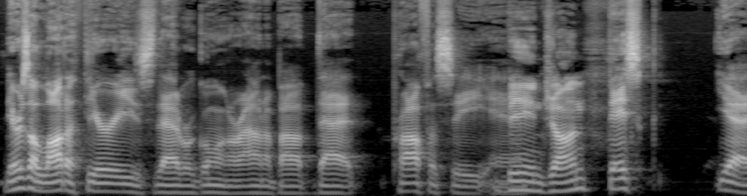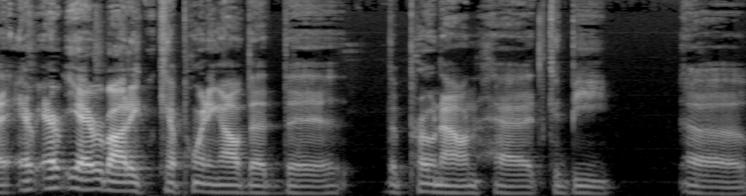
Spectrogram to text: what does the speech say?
There's a lot of theories that were going around about that prophecy. And Being John. basic, yeah, ev- ev- yeah. Everybody kept pointing out that the the pronoun had could be uh,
